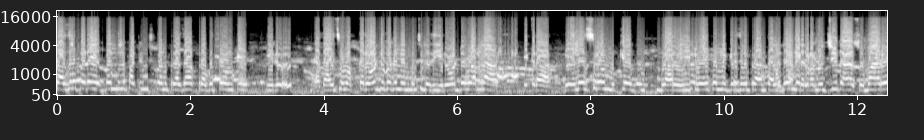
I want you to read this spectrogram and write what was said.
ప్రజలు పడే ఇబ్బందులు పట్టించుకొని ప్రజా ప్రభుత్వంకి ఈ కనీసం ఒక్క రోడ్డు కూడా నిర్మించలేదు. ఈ రోడ్డు వల్ల ఇక్కడ ఏలేశ్వరం ముఖ్య ద్వారం ఇటువైపు ఉన్న గిరిజన ప్రాంతాలు ఇక్కడ నుంచి సుమారు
